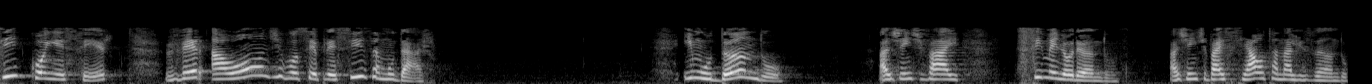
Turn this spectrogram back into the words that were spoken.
se conhecer, ver aonde você precisa mudar. E mudando, a gente vai se melhorando. A gente vai se autoanalisando.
